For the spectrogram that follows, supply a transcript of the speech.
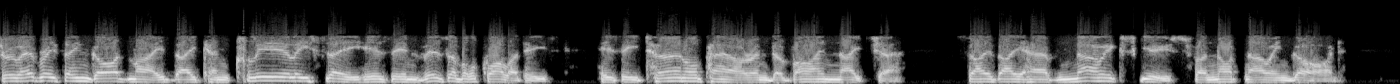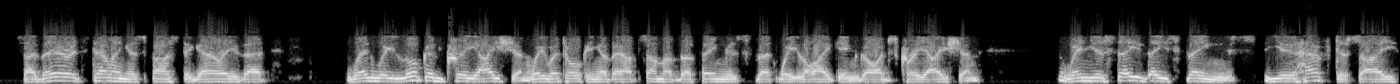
Through everything God made, they can clearly see His invisible qualities, His eternal power and divine nature. So they have no excuse for not knowing God. So there it's telling us, Pastor Gary, that when we look at creation, we were talking about some of the things that we like in God's creation. When you see these things, you have to say,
